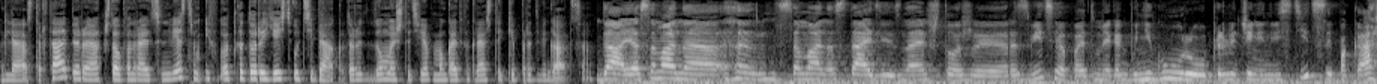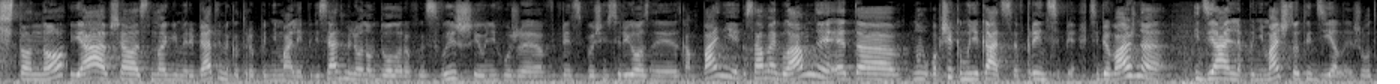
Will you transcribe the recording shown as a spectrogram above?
для стартапера, чтобы понравиться инвесторам, и вот которые есть у тебя, которые ты думаешь, что тебе помогает как раз-таки продвигаться? Да, я сама на, сама на стадии, знаешь, тоже развития, поэтому я как бы не гуру привлечения инвестиций пока что, но я общалась с многими ребятами, которые поднимали 50 миллионов долларов и свыше, и у них уже, в принципе, очень серьезные компании. Самое главное — это, ну, вообще коммуникация, в принципе. Тебе важно идеально понимать, что ты делаешь. Вот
